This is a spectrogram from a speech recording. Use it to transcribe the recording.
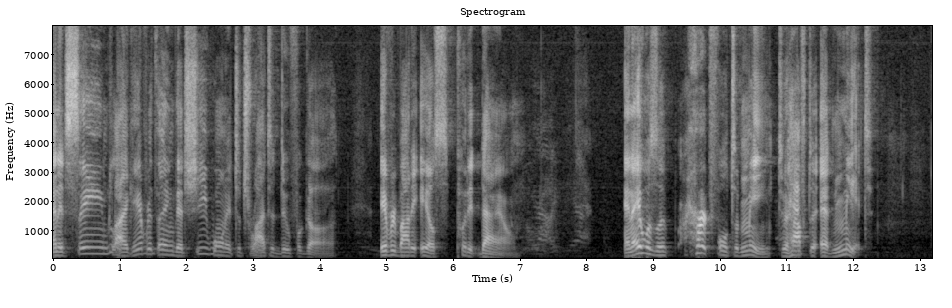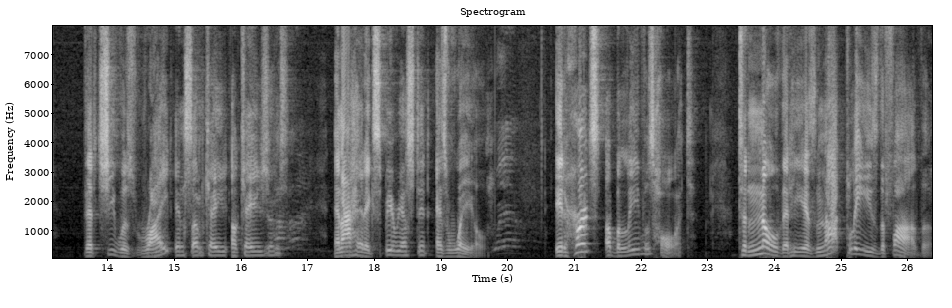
And it seemed like everything that she wanted to try to do for God, everybody else put it down. And it was a, hurtful to me to have to admit that she was right in some occasions, and I had experienced it as well. It hurts a believer's heart to know that he has not pleased the Father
